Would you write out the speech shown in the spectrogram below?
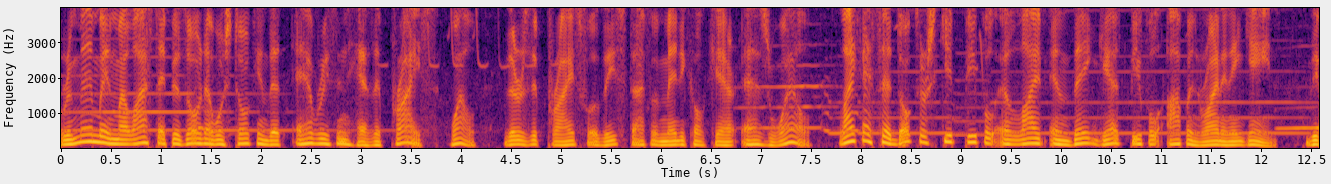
Remember in my last episode I was talking that everything has a price. Well, there's a price for this type of medical care as well. Like I said, doctors keep people alive and they get people up and running again. The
